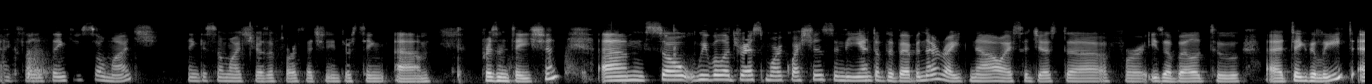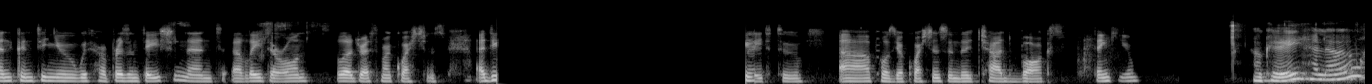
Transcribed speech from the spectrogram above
Excellent. Thank you so much. Thank you so much, Joseph, for such an interesting um, presentation. Um, so we will address more questions in the end of the webinar. Right now, I suggest uh, for Isabel to uh, take the lead and continue with her presentation, and uh, later on, we'll address more questions. Uh, to uh, pose your questions in the chat box. Thank you. Okay, hello.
